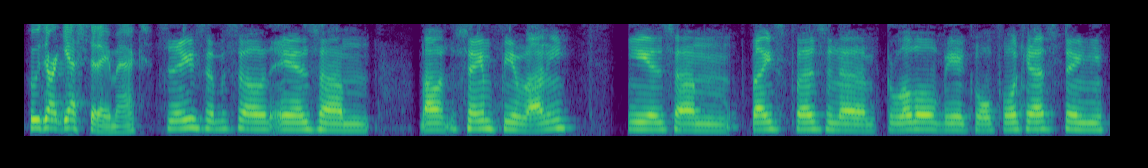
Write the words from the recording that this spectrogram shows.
Who's our guest today, Max? Today's episode is um, about Sam Fiorani. He is um, Vice President of Global Vehicle Forecasting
